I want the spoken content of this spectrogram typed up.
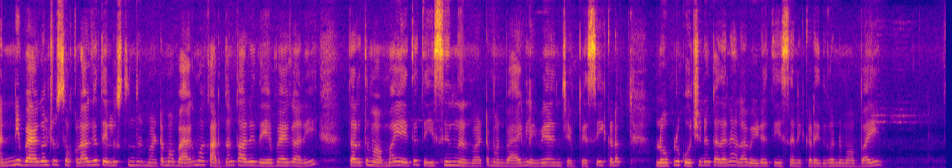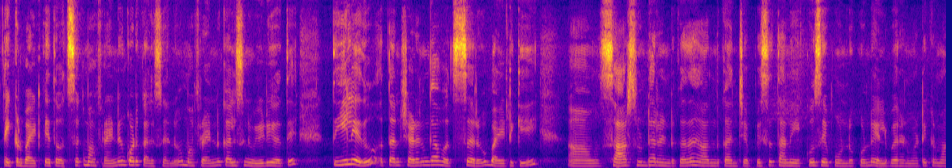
అన్ని బ్యాగులు చూసి ఒకలాగే తెలుస్తుంది అనమాట మా బ్యాగ్ మాకు అర్థం కాలేదు ఏ బ్యాగ్ అని. తర్వాత మా అమ్మాయి అయితే తీసిందనమాట మన బ్యాగులు ఇవే అని చెప్పేసి. ఇక్కడ లోపల కూర్చున్నాం కదని అలా వీడియో తీసాను ఇక్కడ ఇదిగోండి మా అబ్బాయి. ఇక్కడ బయటకు అయితే వచ్చాక మా ఫ్రెండ్ని కూడా కలిశాను. మా ఫ్రెండ్ని కలిసిన వీడియో అయితే తీయలేదు. తను సడన్గా వచ్చారు బయటికి. సార్స్ ఉంటారంట కదా అందుకని చెప్పేసి తను ఎక్కువసేపు ఉండకుండా వెళ్ళిపోయారు అనమాట ఇక్కడ మా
